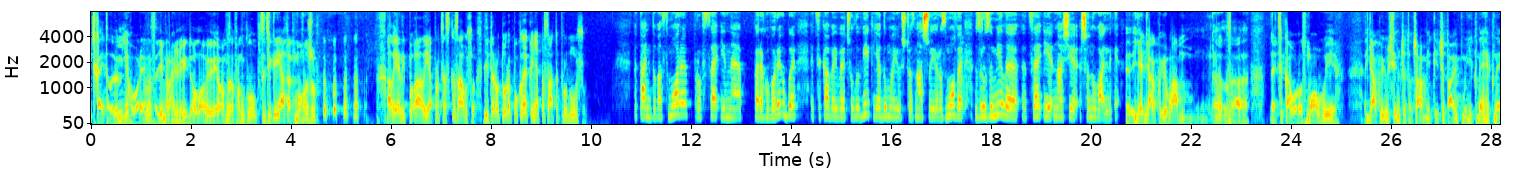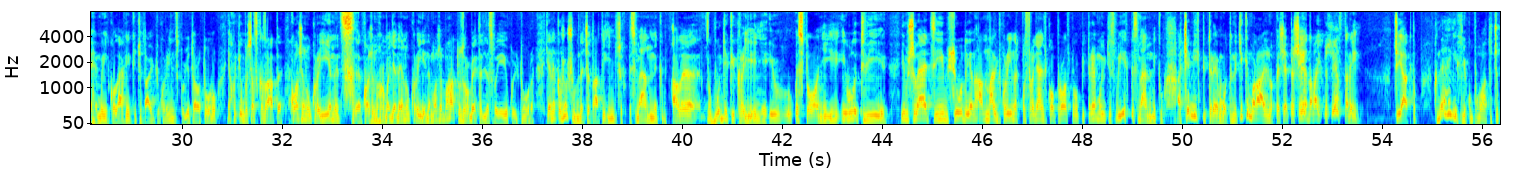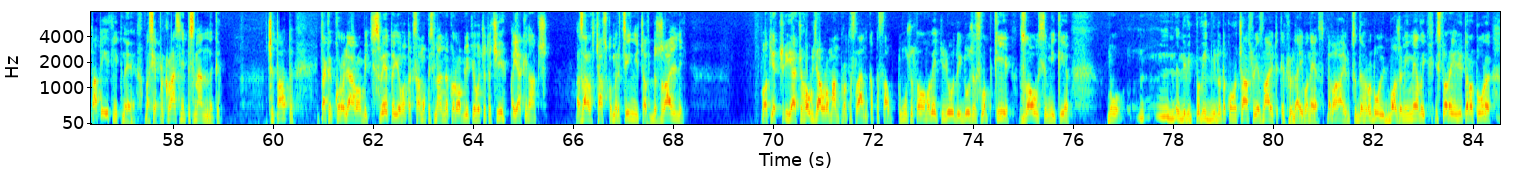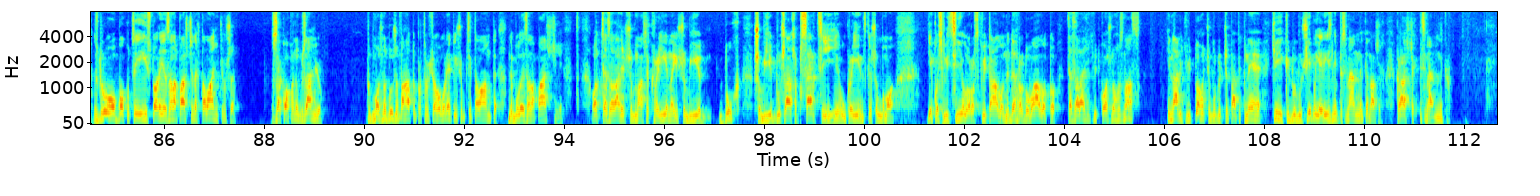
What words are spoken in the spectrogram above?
Чекайте, але ви мені говорили за ліберальну ідеологію, я вам за фан-клуб. Це тільки я так можу. Але я, відпо... але я про це сказав, що література покликання писати про душу. Питань до вас море, про все і не переговорив би. Цікавий ви чоловік. Я думаю, що з нашої розмови зрозуміли це і наші шанувальники. Я дякую вам е, за цікаву розмову і дякую всім читачам, які читають мої книги, книги моїх колег, які читають українську літературу. Я хотів би ще сказати: кожен українець, кожен громадянин України може багато зробити для своєї культури. Я не кажу, щоб не читати інших письменників, але в будь-якій країні, і в Естонії, і в Литві, і в Швеції, і всюди, я навіть в країнах пострадянського простору підтримують і своїх письменників. А чим їх підтримувати? Не тільки морально, пиши, пиши, давай пиши, старий. Чи як там? Книги їхні купувати, читати їхні книги. У нас є прекрасні письменники. Читати. Так як короля робить свито його, так само письменника роблять його читачі, а як інакше. А зараз час комерційний, час безжальний. От я, я чого взяв роман про Тесленка писав? Тому що талановиті люди і дуже слабкі, зовсім які ну, невідповідні до такого часу. Я знаю таких людей. Вони спиваються, деградують, Боже мій милий. Історія літератури з другого боку це є історія занапащених талантів ще, закопаних в землю. Тут можна дуже багато про це все говорити, щоб ці таланти не були занапащені. От це залежить, щоб наша країна і щоб її дух, щоб її душа, щоб серце її українське, щоб воно якось міцніло, розквітало, не деградувало, то це залежить від кожного з нас. І навіть від того, чи будуть читати книги, ті, які до душі, бо є різні письменники наших кращих письменників.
